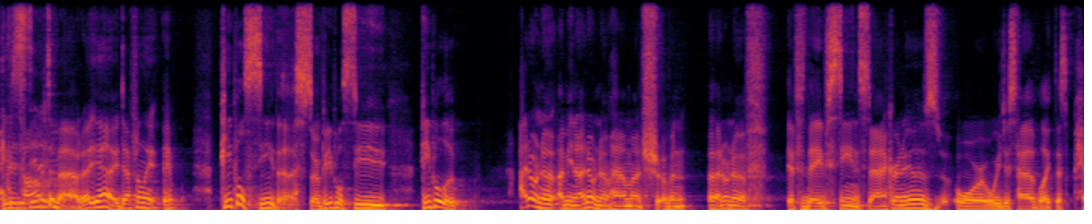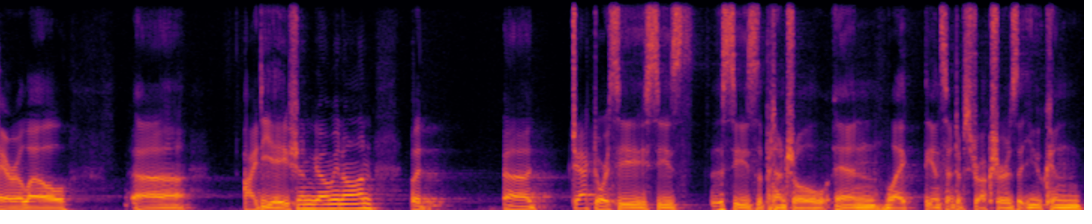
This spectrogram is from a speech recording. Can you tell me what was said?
He's talked about it. Yeah, definitely. People see this, so people see people. I don't know. I mean, I don't know how much of an. I don't know if if they've seen Stacker News or we just have like this parallel uh, ideation going on. But uh, Jack Dorsey sees sees the potential in like the incentive structures that you can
